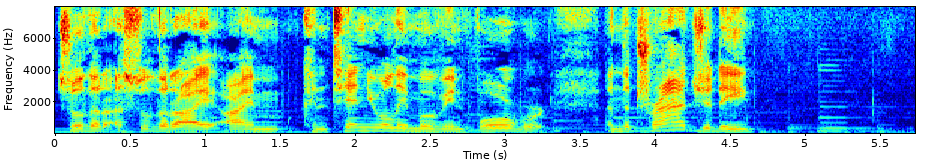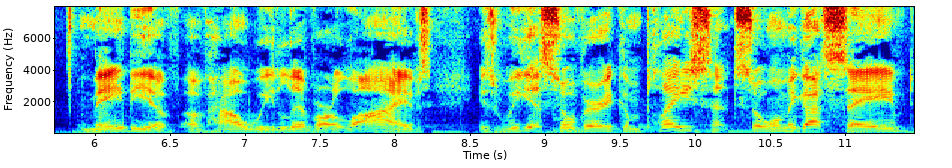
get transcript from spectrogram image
so that so that I, I'm continually moving forward. And the tragedy maybe of, of how we live our lives is we get so very complacent. So when we got saved,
